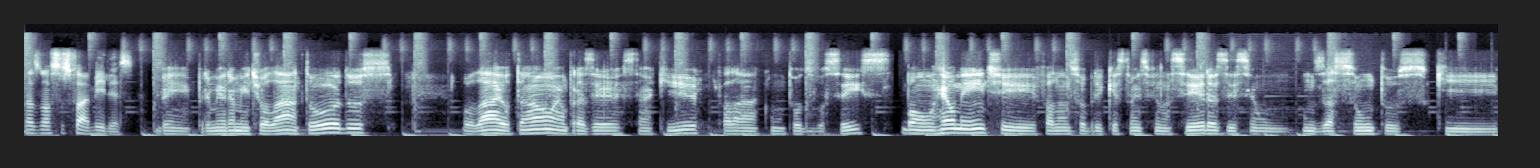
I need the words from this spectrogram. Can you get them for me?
nas nossas famílias? Bem, primeiramente, olá a todos. Olá, Elton, é um prazer estar aqui, falar com todos vocês. Bom, realmente, falando sobre questões financeiras, esse é um, um dos assuntos que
